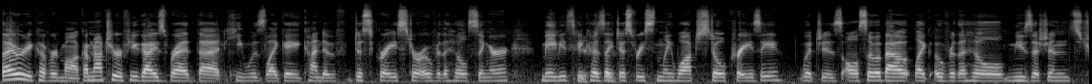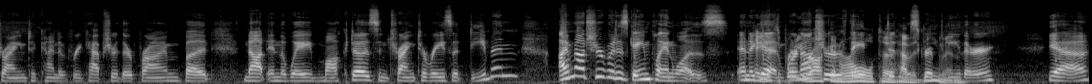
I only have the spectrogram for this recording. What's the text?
I already covered Mok. I'm not sure if you guys read that he was like a kind of disgraced or over the hill singer. Maybe it's because I just recently watched Still Crazy, which is also about like over the hill musicians trying to kind of recapture their prime, but not in the way Mok does and trying to raise a demon. I'm not sure what his game plan was. And again, it's we're not sure if they did in have the a script demon. either. Yeah.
